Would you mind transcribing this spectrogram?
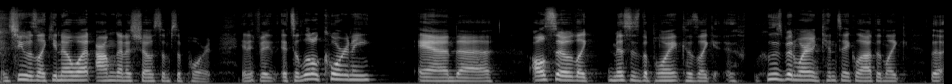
And she was like, you know what? I'm gonna show some support. And if it, it's a little corny, and uh, also like misses the point because like who's been wearing kente cloth in like the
